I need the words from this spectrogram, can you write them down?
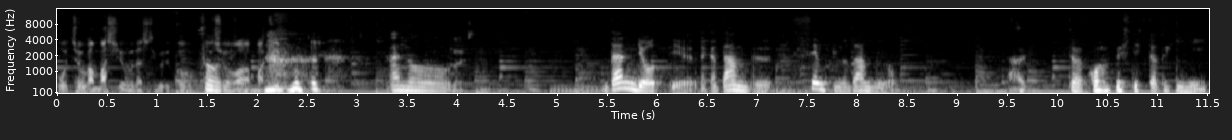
校長がマッシュを出してくると、校長は負けるっていう あこのと、ですね。弾量っていう、なんか弾部、戦費の弾部のはい。人が降伏してきたときに、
